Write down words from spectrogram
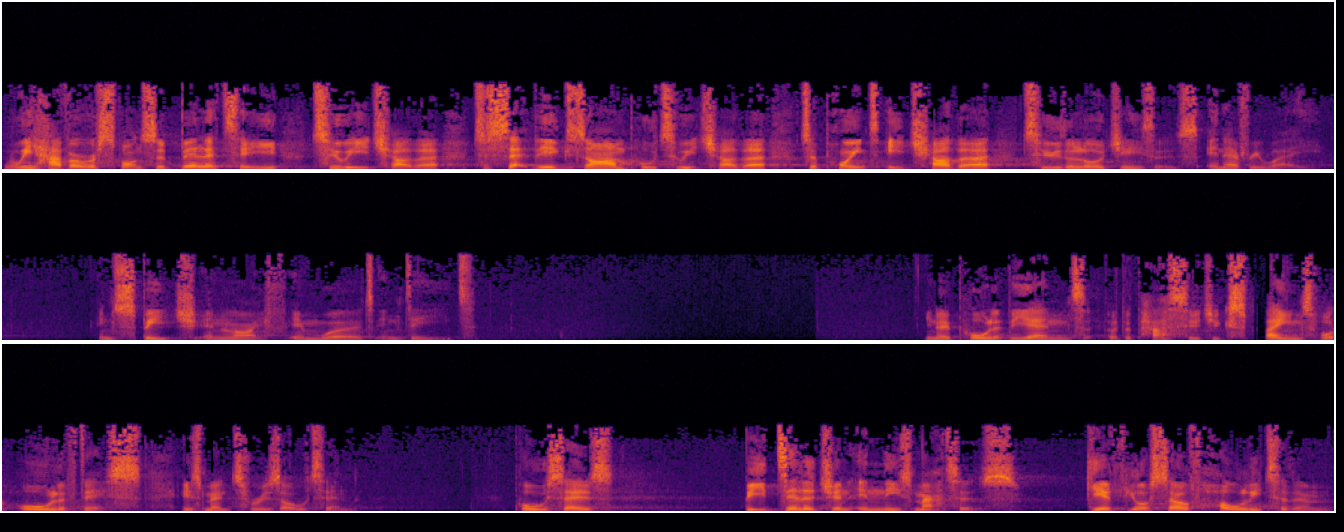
we have a responsibility to each other to set the example to each other, to point each other to the Lord Jesus in every way in speech, in life, in word, in deed. You know, Paul at the end of the passage explains what all of this is meant to result in. Paul says, Be diligent in these matters. Give yourself wholly to them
